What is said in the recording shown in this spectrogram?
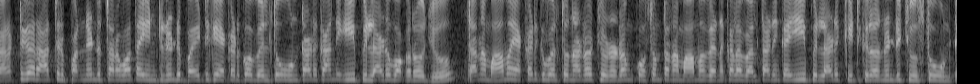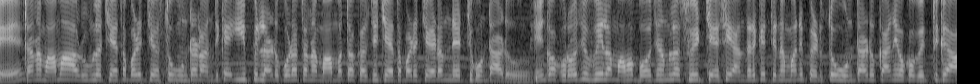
కరెక్ట్గా రాత్రి పన్నెండు తర్వాత ఇంటి నుండి బయటికి ఎక్కడికో వెళ్తూ ఉంటాడు. కానీ ఈ పిల్లాడు ఒక రోజు తన మామ ఎక్కడికి వెళ్తున్నాడో చూడడం కోసం తన మామ వెనకాల వెళ్తాడు. ఇంకా ఈ పిల్లాడు కిటికీలో నుండి చూస్తూ ఉంటే తన మామ ఆ రూమ్లో చేతబడి చేస్తూ ఉంటాడు. అందుకే ఈ పిల్లాడు కూడా తన మామతో కలిసి చేతబడి చేయడం నేర్చుకుంటాడు. ఇంకొక రోజు వీళ్ళ మామ భోజనంలో స్వీట్ చేసి అందరికీ తినమని పెడుతూ ఉంటాడు కానీ ఒక వ్యక్తికి ఆ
